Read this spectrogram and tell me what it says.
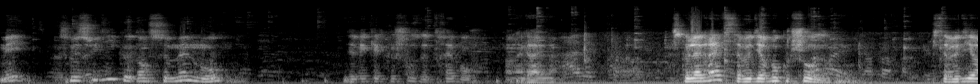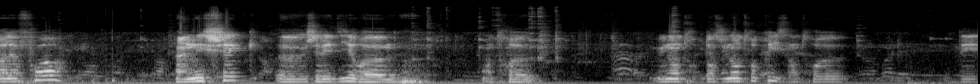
Mais je me suis dit que dans ce même mot, il y avait quelque chose de très beau dans la grève. Parce que la grève, ça veut dire beaucoup de choses. Ça veut dire à la fois un échec, euh, j'allais dire, euh, entre une entre, dans une entreprise, entre des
